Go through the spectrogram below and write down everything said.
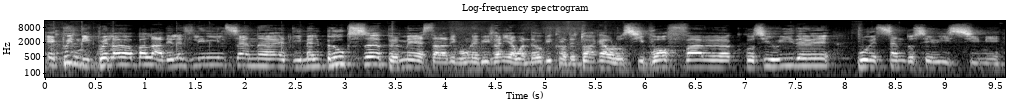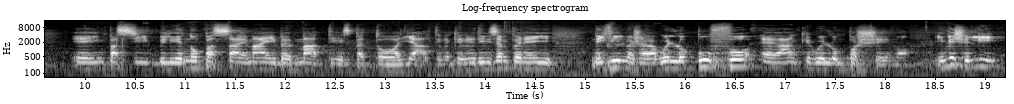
e quindi quella roba là di Leslie Nielsen e di Mel Brooks per me è stata tipo un'epifania quando ero piccolo, ho detto ah cavolo si può far così ridere pur essendo serissimi e impassibili e non passare mai per matti rispetto agli altri, perché vedevi sempre nei, nei film c'era quello buffo, era anche quello un po' scemo. Invece lì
